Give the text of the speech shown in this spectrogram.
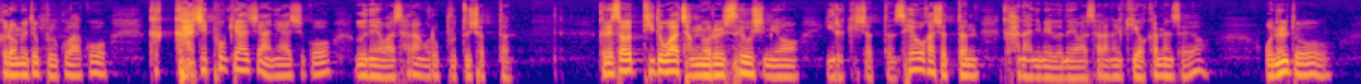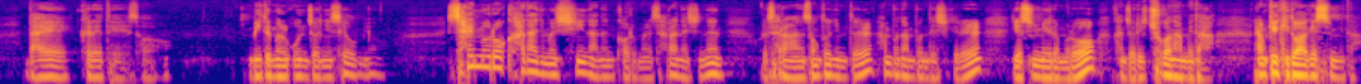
그럼에도 불구하고 끝까지 포기하지 아니하시고 은혜와 사랑으로 붙드셨던 그래서 디도와 장로를 세우시며 일으키셨던 세워가셨던 그 하나님의 은혜와 사랑을 기억하면서요 오늘도 나의 글에 대해서 믿음을 온전히 세우며 삶으로 그 하나님을 시인하는 걸음을 살아내시는 우리 사랑하는 성도님들 한분 한 분 되시기를 예수님의 이름으로 간절히 축원합니다. 함께 기도하겠습니다.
